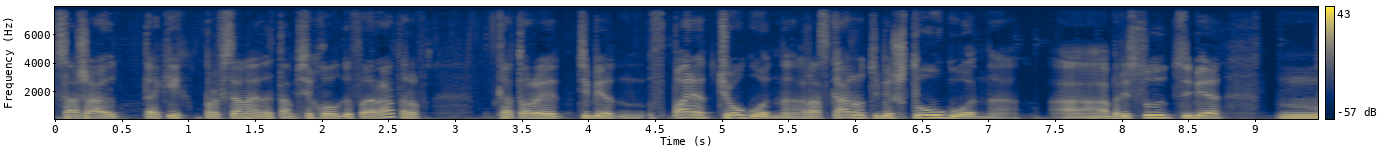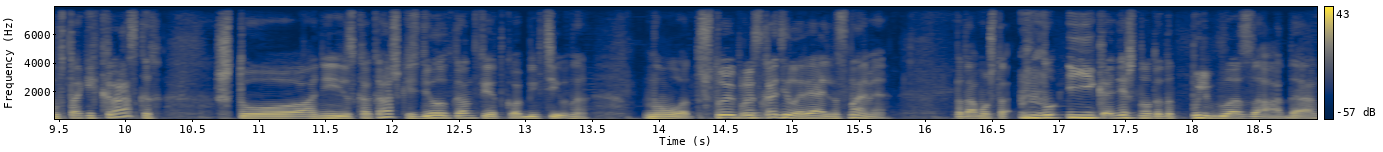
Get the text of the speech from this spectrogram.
сажают таких профессиональных там психологов и ораторов, которые тебе впарят что угодно, расскажут тебе что угодно, а, обрисуют тебе в таких красках, что они из какашки сделают конфетку объективно. Ну вот, что и происходило реально с нами. Потому что, ну и, конечно, вот эта пыль в глаза, да,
